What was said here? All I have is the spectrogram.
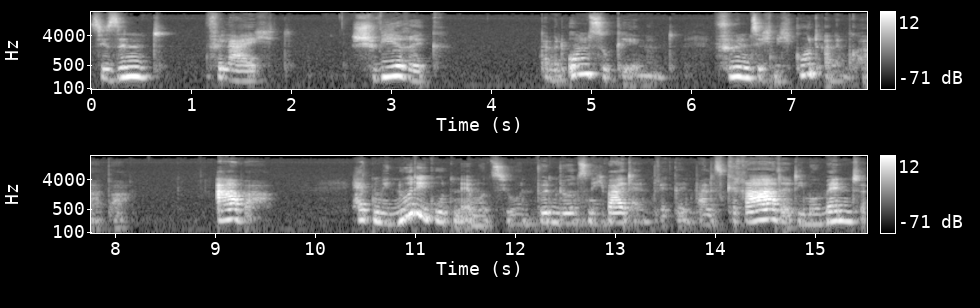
Sie sind vielleicht schwierig damit umzugehen und fühlen sich nicht gut an dem Körper. Aber hätten wir nur die guten Emotionen, würden wir uns nicht weiterentwickeln, weil es gerade die Momente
